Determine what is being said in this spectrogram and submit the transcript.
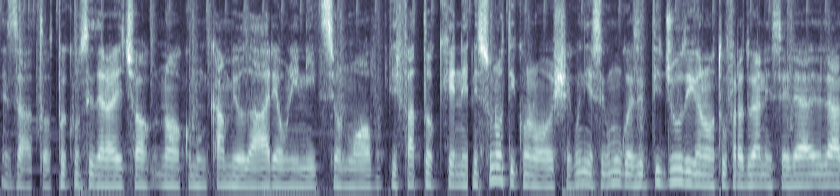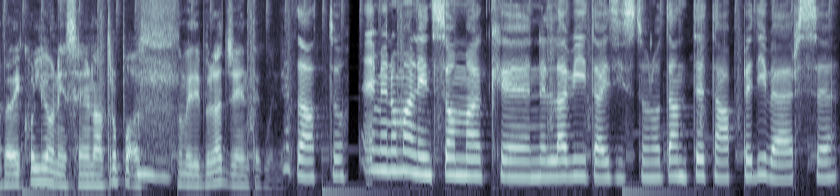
Esatto, puoi considerare ciò no, come un cambio d'aria, un inizio nuovo. Il fatto che ne- nessuno ti conosce, quindi se comunque se ti giudicano tu fra due anni sei levata dai coglioni, sei in un altro posto, non vedi più la gente. Quindi. Esatto. E meno male insomma che nella vita esistono tante tappe diverse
